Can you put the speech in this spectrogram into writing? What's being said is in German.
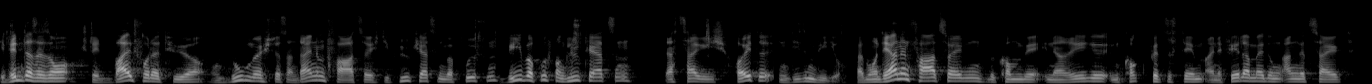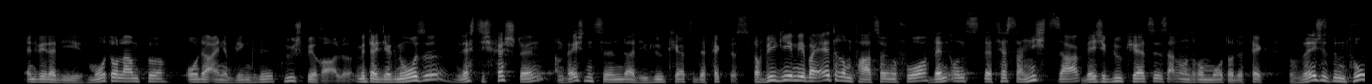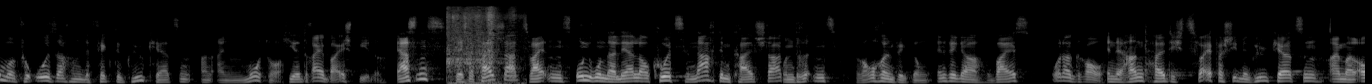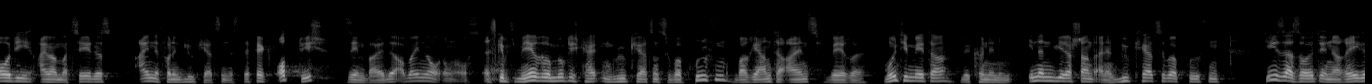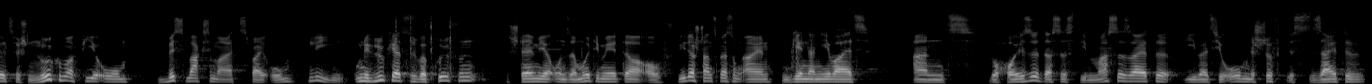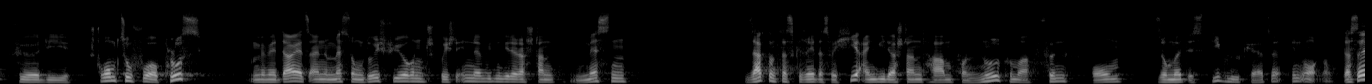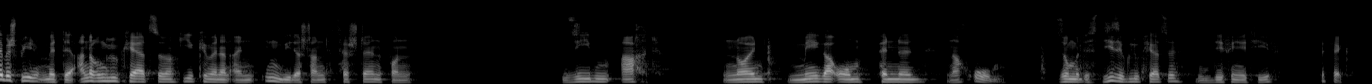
Die Wintersaison steht bald vor der Tür und du möchtest an deinem Fahrzeug die Glühkerzen überprüfen. Wie überprüft man Glühkerzen? Das zeige ich heute in diesem Video. Bei modernen Fahrzeugen bekommen wir in der Regel im Cockpit-System eine Fehlermeldung angezeigt, entweder die Motorlampe oder eine blinkende Glühspirale. Mit der Diagnose lässt sich feststellen, an welchem Zylinder die Glühkerze defekt ist. Doch wie gehen wir bei älteren Fahrzeugen vor, wenn uns der Tester nicht sagt, welche Glühkerze ist an unserem Motor defekt? Doch welche Symptome verursachen defekte Glühkerzen an einem Motor? Hier drei Beispiele. Erstens, schlechter Kaltstart. Zweitens, unrunder Leerlauf kurz nach dem Kaltstart. Und drittens, Rauchentwicklung. Entweder weiß oder grau. In der Hand halte ich zwei verschiedene Glühkerzen, einmal Audi, einmal Mercedes. Eine von den Glühkerzen ist defekt. Optisch sehen beide aber in Ordnung aus. Es gibt mehrere Möglichkeiten, Glühkerzen zu überprüfen. Variante 1 wäre Multimeter. Wir können den Innenwiderstand einer Glühkerze überprüfen. Dieser sollte in der Regel zwischen 0,4 Ohm bis maximal 2 Ohm liegen. Um die Glühkerze zu überprüfen, stellen wir unser Multimeter auf Widerstandsmessung ein gehen dann jeweils ans Gehäuse, das ist die Masseseite. Jeweils hier oben der Stift ist Seite für die Stromzufuhr plus. Und wenn wir da jetzt eine Messung durchführen, sprich in der Widerstand messen, sagt uns das Gerät, dass wir hier einen Widerstand haben von 0,5 Ohm. Somit ist die Glühkerze in Ordnung. Dasselbe Spiel mit der anderen Glühkerze. Hier können wir dann einen Innenwiderstand feststellen von 7, 8, 9 Megaohm pendelnd nach oben. Somit ist diese Glühkerze definitiv defekt.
